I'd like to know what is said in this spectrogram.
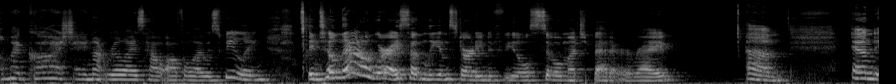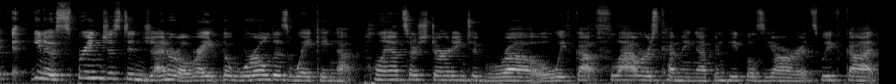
oh my gosh, I did not realize how awful I was feeling until now, where I suddenly am starting to feel so much better, right? Um, and, you know, spring just in general, right? The world is waking up. Plants are starting to grow. We've got flowers coming up in people's yards. We've got,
